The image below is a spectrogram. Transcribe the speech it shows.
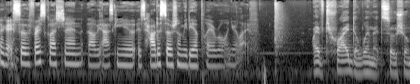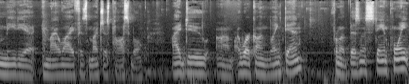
Okay, so the first question that I'll be asking you is how does social media play a role in your life? I've tried to limit social media in my life as much as possible. I do, um, I work on LinkedIn from a business standpoint,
